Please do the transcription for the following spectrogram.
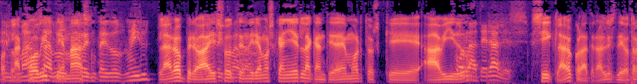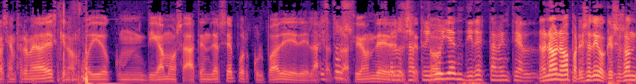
Por en la más COVID a de más. 32.000. Claro, pero a eso declarado. tendríamos que añadir la cantidad de muertos que ha habido. colaterales. Sí, claro, colaterales de otras enfermedades que no han podido, mm, digamos, atenderse por culpa de, de la Estos saturación de, se los sector. atribuyen directamente al... No, no, no, por eso digo que esos son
